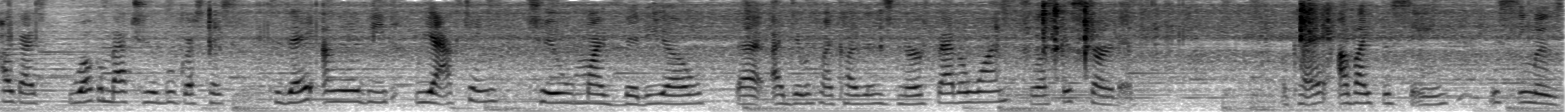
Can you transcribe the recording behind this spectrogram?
Hi guys, welcome back to the Bluegrass Kids. Today I'm going to be reacting to my video that I did with my cousins, Nerf Battle 1. So let's get started. Okay, I like this scene. This scene was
